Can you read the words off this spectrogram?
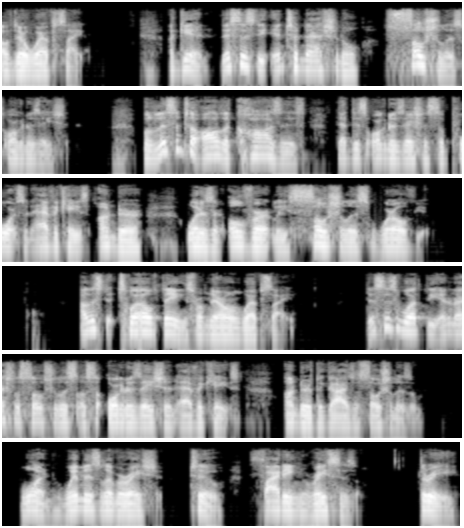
of their website. Again, this is the International Socialist Organization. But listen to all the causes that this organization supports and advocates under what is an overtly socialist worldview. I listed 12 things from their own website. This is what the International Socialist Organization advocates under the guise of socialism. One, women's liberation. Two, fighting racism. Three,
